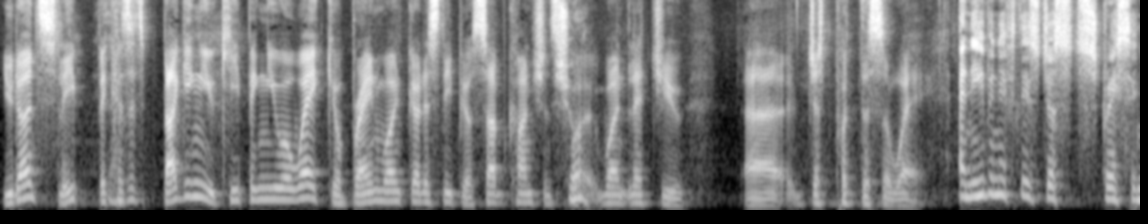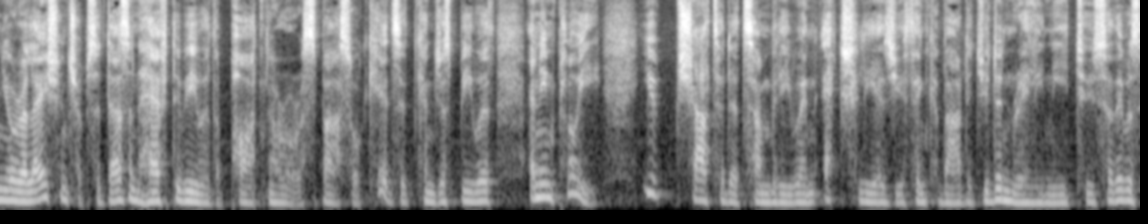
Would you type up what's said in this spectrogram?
You don't sleep because yeah. it's bugging you, keeping you awake. Your brain won't go to sleep. Your subconscious sure. won't let you uh, just put this away. And even if there's just stress in your relationships, it doesn't have to be with a partner or a spouse or kids. It can just be with an employee. You shouted at somebody when actually, as you think about it, you didn't really need to. So there was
